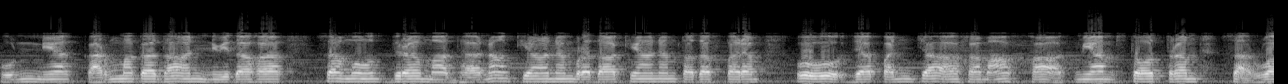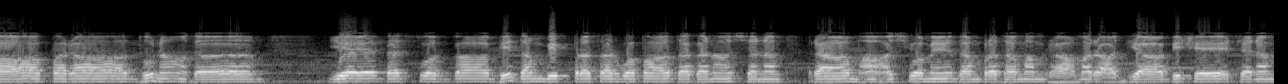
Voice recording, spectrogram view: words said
पुण्यकर्मकथान्वितः समुद्रमधनाख्यानं व्रताख्यानं ततः परम् ऊर्जपञ्चाहमाहात्म्यं स्तोत्रं सर्वापराधुनाद। ये तत्स्वर्गाभिधं विप्रसर्वपादकनाशनं रामाश्वमेधं प्रथमं रामराज्याभिषेचनम्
